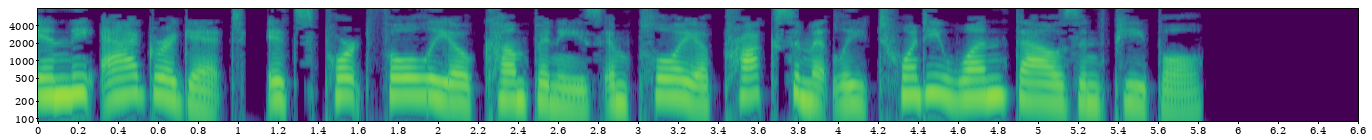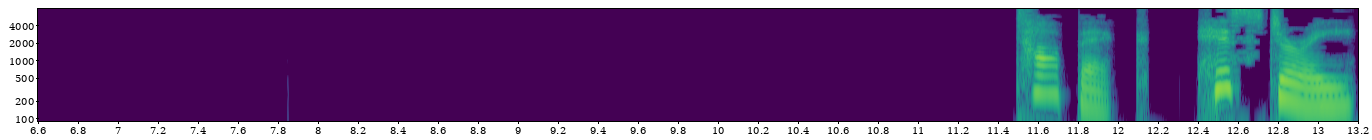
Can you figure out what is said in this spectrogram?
In the aggregate, its portfolio companies employ approximately 21,000 people. Topic: History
